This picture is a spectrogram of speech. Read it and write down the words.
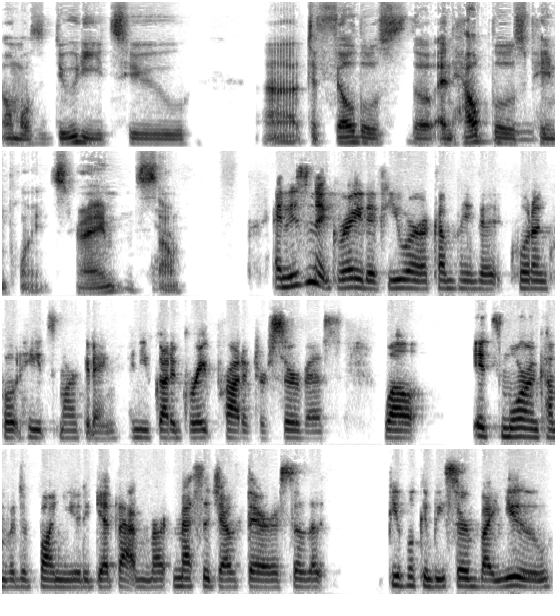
almost duty to uh to fill those the and help those mm-hmm. pain points right so and isn't it great if you are a company that quote unquote hates marketing and you've got a great product or service? Well, it's more incumbent upon you to get that message out there so that people can be served by you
